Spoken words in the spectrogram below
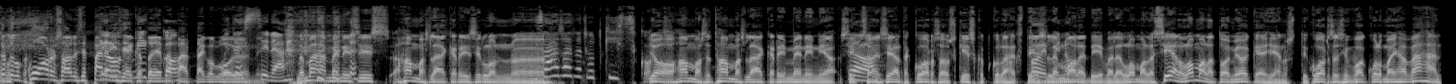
kato, kun kuorosaa, niin se pärisee, kato, ja väpättää koko yön. mites Niin. sinä? No mähän menin siis hammaslääkäriin silloin... ö, Sähän sait jotkut kiskot. Joo, hammaset hammaslääkäriin menin ja sit sain sieltä kuorsauskiskot, kun lähdettiin sille Toiminut? Malediivalle lomalle. Siellä lomalla toimi oikein hienosti. Kuorsasin vaan kuulemma ihan vähän,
